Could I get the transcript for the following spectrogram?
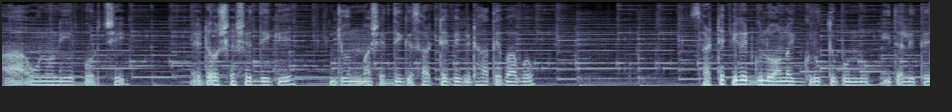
আ অনু নিয়ে পড়ছি। এটাও শেষের দিকে, জুন মাসের দিকে সার্টিফিকেট হাতে পাবো। সার্টিফিকেটগুলো অনেক গুরুত্বপূর্ণ ইতালিতে।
